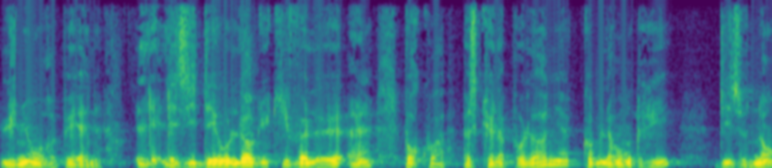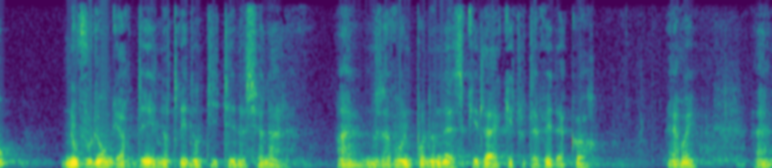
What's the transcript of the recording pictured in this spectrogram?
l'Union européenne. Les, idéologues qui veulent... Hein, pourquoi? Parce que la Pologne, comme la Hongrie, disent non, nous voulons garder notre identité nationale. Hein nous avons une Polonaise qui est là et qui est tout à fait d'accord. Eh oui. Hein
